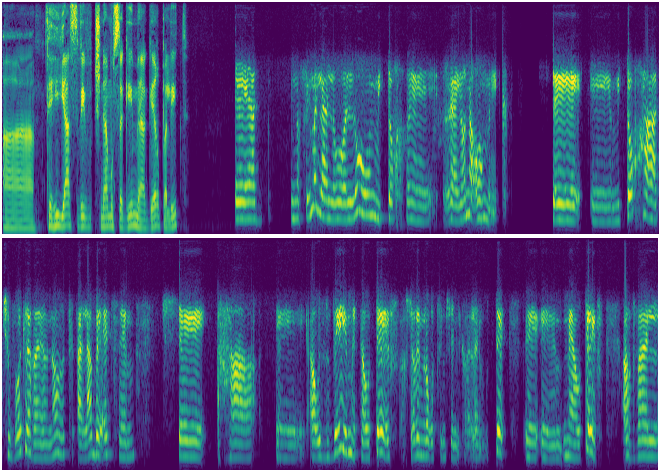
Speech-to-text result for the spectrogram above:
התהייה סביב שני המושגים, מהגר, פליט? הנושאים הללו עלו מתוך ראיון העומק. שמתוך התשובות לרעיונות עלה בעצם שהעוזבים את העוטף, עכשיו הם לא רוצים שנקרא להם עוטף, מהעוטף, אבל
